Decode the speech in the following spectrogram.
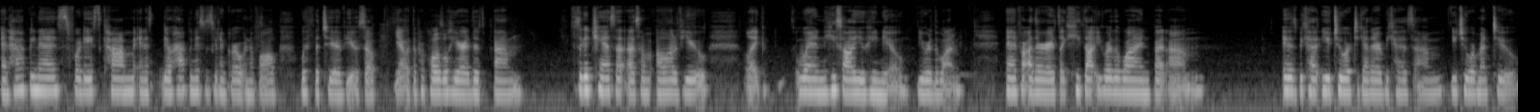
and happiness for days to come. And your happiness is going to grow and evolve with the two of you. So, yeah, with the proposal here, there's, um, there's a good chance that uh, some, a lot of you, like, when he saw you, he knew you were the one. And for others, like, he thought you were the one, but, um, it was because you two were together because um, you two were meant to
